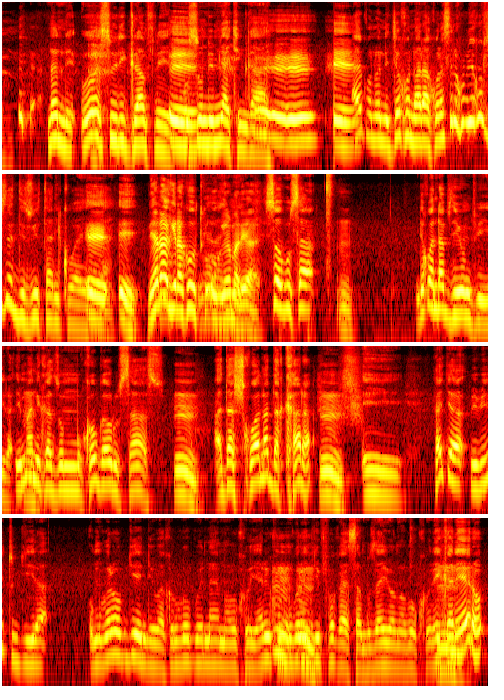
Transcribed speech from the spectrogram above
none wose uri grand frere usumba imyaka ingahe? Ariko none je ko ntarakora sinakubwiye ko ufise 18 ariko wewe ntiyaragira ko ugira mariage so gusa ndiko ndavyiyumvira imana ikaza mu mukobwa w'urusasu. Mm. adashwana adakara Mm. Eh, hajya bibiri tubwira umugore w'ubwenge waka urugo rwe n'amaboko ye. Ariko umugore w'igipfu agasambuza yiwe amaboko reka rero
